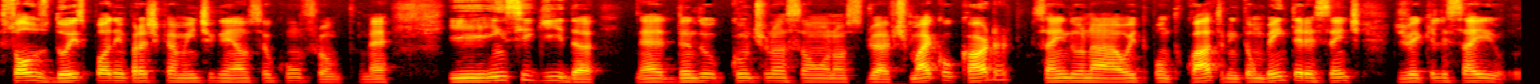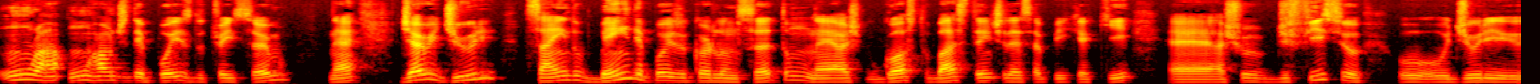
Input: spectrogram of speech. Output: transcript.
só os dois podem praticamente ganhar o seu confronto, né? E em seguida, né, dando continuação ao nosso draft, Michael Carter saindo na 8.4, então bem interessante de ver que ele sai um, um round depois do Trey Sermon, né? Jerry Judy saindo bem depois do Cortland Sutton, né? Acho, gosto bastante dessa pick aqui. É, acho difícil o, o Judy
